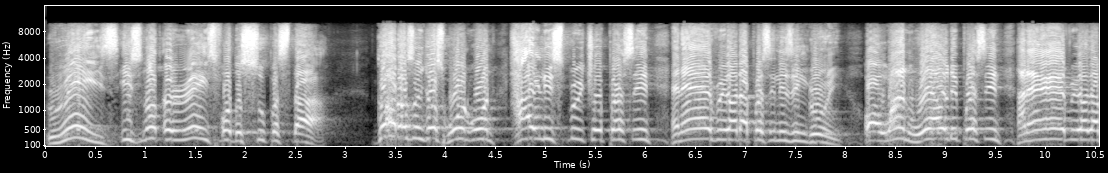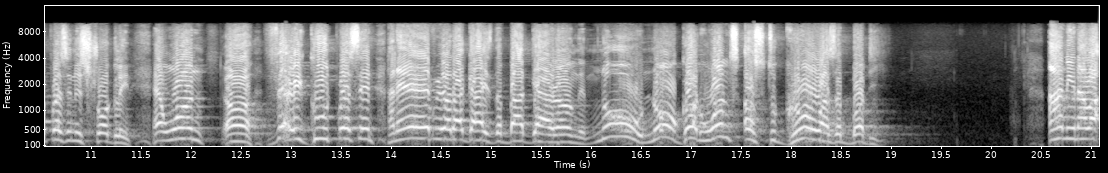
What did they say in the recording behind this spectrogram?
race is not a race for the superstar. God doesn't just want one highly spiritual person and every other person isn't growing, or one wealthy person and every other person is struggling, and one uh, very good person and every other guy is the bad guy around them. No, no, God wants us to grow as a body. And in our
